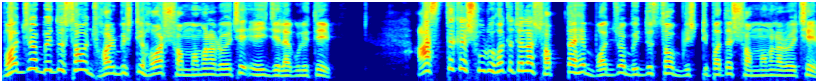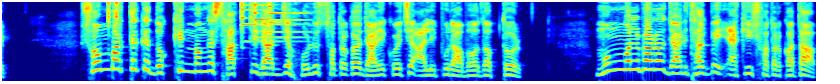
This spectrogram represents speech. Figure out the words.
বজ্র বিদ্যুৎ সহ ঝড় বৃষ্টি হওয়ার সম্ভাবনা রয়েছে এই জেলাগুলিতে। আজ থেকে শুরু হতে চলা সপ্তাহে বজ্র বিদ্যুৎ সহ বৃষ্টিপাতের সম্ভাবনা রয়েছে। সোমবার থেকে দক্ষিণবঙ্গে সাতটি রাজ্যে হলুদ সতর্কতা জারি করেছে আলিপুর আবহাওয়া দপ্তর। মঙ্গলবারও জারি থাকবে একই সতর্কতা।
